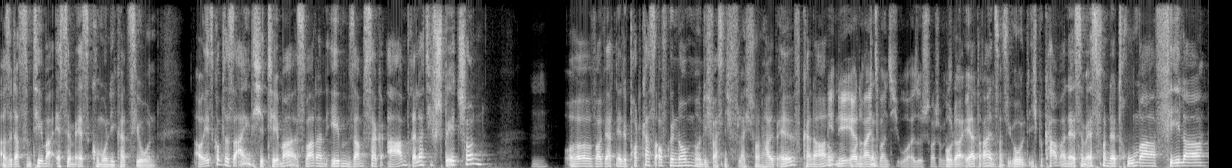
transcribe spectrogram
Also das zum Thema SMS-Kommunikation. Aber jetzt kommt das eigentliche Thema. Es war dann eben Samstagabend, relativ spät schon, Hm. Äh, weil wir hatten ja den Podcast aufgenommen und ich weiß nicht, vielleicht schon halb elf, keine Ahnung. Nee, nee eher Und dann- 23 Uhr, also es war schon oder eher später. 23 Uhr. Und ich bekam eine SMS von der Truma, Fehler,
